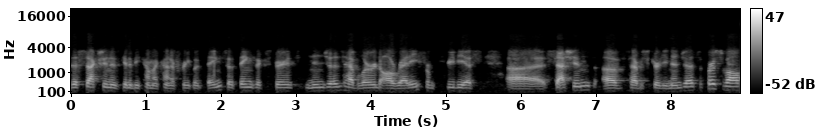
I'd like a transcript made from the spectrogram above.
this section is going to become a kind of frequent thing. So things experienced ninjas have learned already from previous uh, sessions of Cybersecurity Ninja. So first of all,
